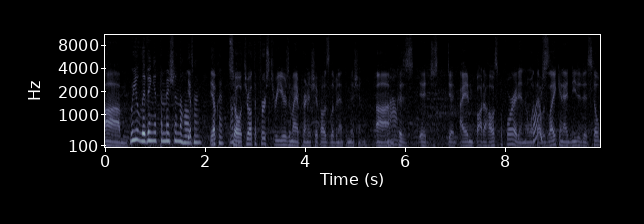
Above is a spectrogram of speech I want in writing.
Um, Were you living at the mission the whole yep, time? Yep. Okay. So okay. throughout the first three years of my apprenticeship, I was living at the mission because um, wow. it just did. I hadn't bought a house before. I didn't know what that was like, and I needed to still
